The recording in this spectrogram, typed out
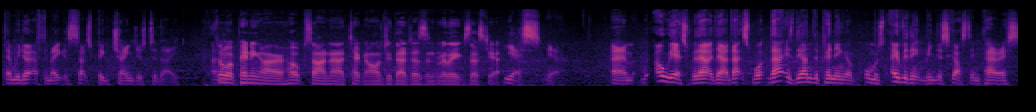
then we don't have to make such big changes today. So we're pinning our hopes on a technology that doesn't really exist yet. Yes, yeah. Um, oh yes, without a doubt, that's what that is the underpinning of almost everything being discussed in Paris.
